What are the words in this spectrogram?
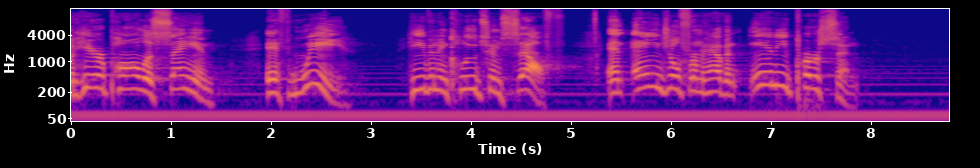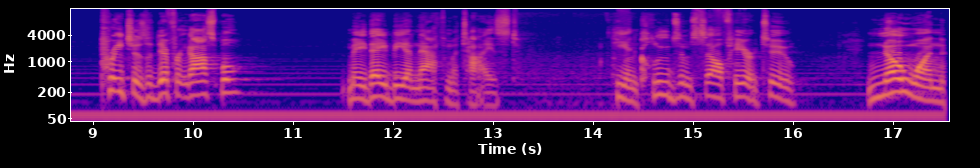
But here Paul is saying, if we, he even includes himself, an angel from heaven, any person preaches a different gospel, may they be anathematized. He includes himself here too. No one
